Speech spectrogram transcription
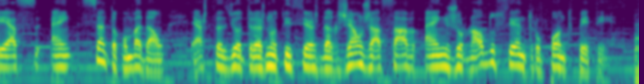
CDS em Santa Combadão. Estas e outras notícias da região já sabe em jornaldocentro.pt.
